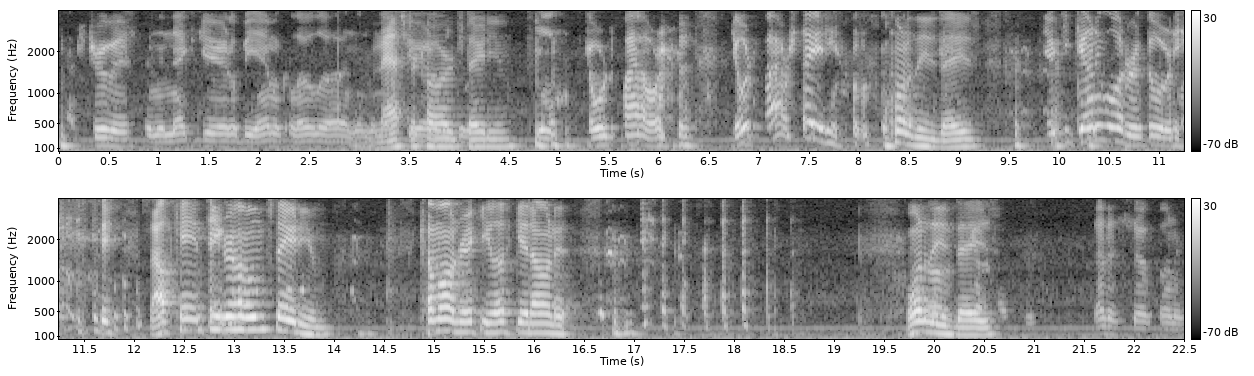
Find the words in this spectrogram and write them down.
that's Truist. And then next year it'll be Amicalola, and then the next year it'll Mastercard Stadium. Yeah, Georgia Power. Georgia Power Stadium. One of these days. Cherokee County Water Authority. South Cantina Home Stadium. Come on, Ricky, let's get on it. One of Oh, these God. days. That is so funny.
